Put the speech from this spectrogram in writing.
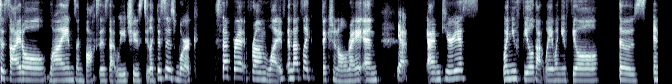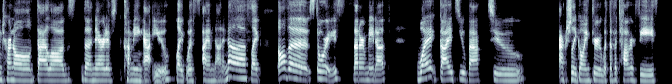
societal lines and boxes that we choose to like this is work separate from life and that's like fictional, right? And yeah. I'm curious when you feel that way, when you feel those internal dialogues, the narratives coming at you, like with I am not enough, like all the stories that are made up, what guides you back to actually going through with the photography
